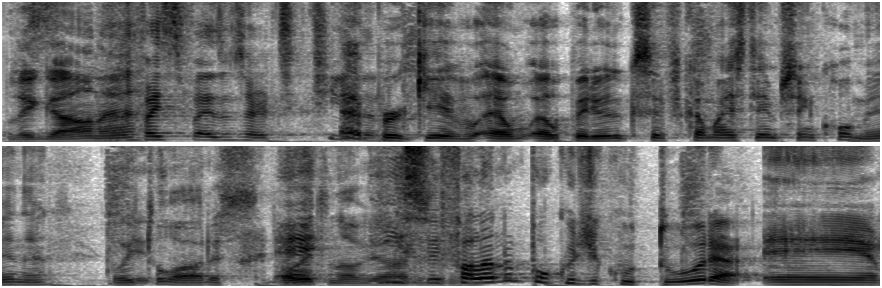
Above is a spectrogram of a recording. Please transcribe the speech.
Legal, né? Faz, faz um certo sentido. É, né? porque é, o, é o período que você fica mais tempo sem comer, né? Oito horas. É, Oito, nove horas. Isso, e né? falando um pouco de cultura, é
